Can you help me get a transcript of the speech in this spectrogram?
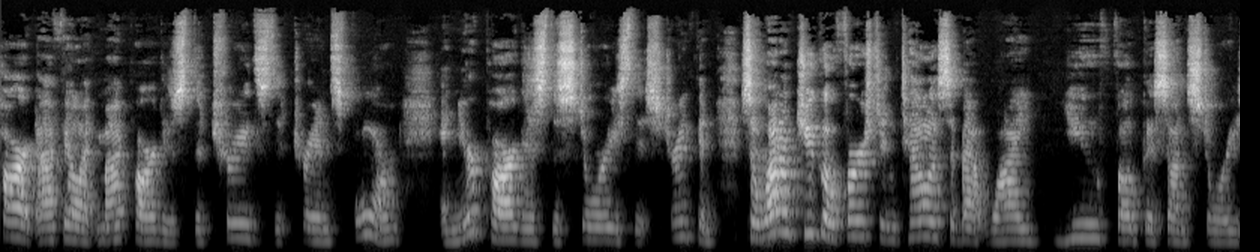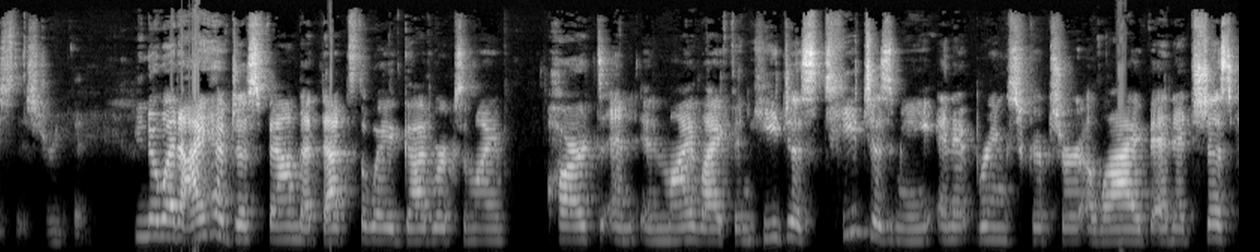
part. I feel like my part is the truths that transform, and your part is the stories that strengthen. So why don't you go first and tell us about why you focus on stories that strengthen? You know what? I have just found that that's the way God works in my heart and in my life. And He just teaches me and it brings scripture alive. And it's just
